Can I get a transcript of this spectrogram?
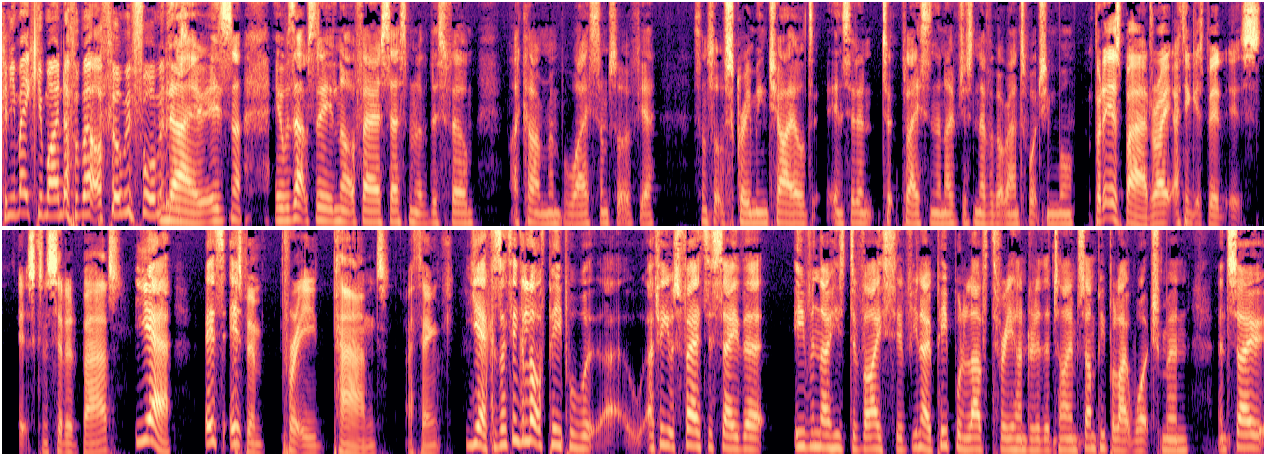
Can you make your mind up about a film in four minutes? No, it's not. It was absolutely not a fair assessment of this film. I can't remember why. Some sort of yeah, some sort of screaming child incident took place, and then I've just never got around to watching more. But it is bad, right? I think it's been it's it's considered bad. Yeah, it's It's it's been pretty panned, I think. yeah, because I think a lot of people. Were, uh, I think it was fair to say that even though he's divisive, you know, people love 300 at the time. Some people like Watchmen, and so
